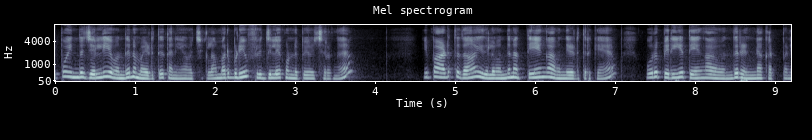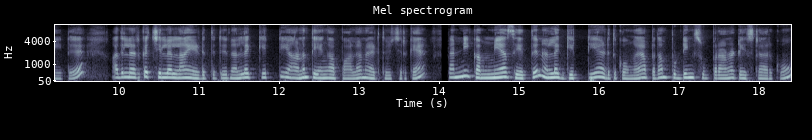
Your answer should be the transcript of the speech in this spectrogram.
இப்போது இந்த ஜெல்லியை வந்து நம்ம எடுத்து தனியாக வச்சுக்கலாம். மறுபடியும் ஃப்ரிட்ஜிலே கொண்டு போய் வச்சுருங்க. இப்போ அடுத்ததாக இதில் வந்து நான் தேங்காய் வந்து எடுத்திருக்கேன். ஒரு பெரிய தேங்காயை வந்து ரெண்டாக கட் பண்ணிவிட்டு அதில் இருக்க சில்லெல்லாம் எடுத்துகிட்டு நல்ல கெட்டியான தேங்காய் பாலாக நான் எடுத்து வச்சுருக்கேன். தண்ணி கம்மியாக சேர்த்து நல்லா கெட்டியாக எடுத்துக்கோங்க. அப்போ தான் புட்டிங் சூப்பரான டேஸ்ட்டாக இருக்கும்.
